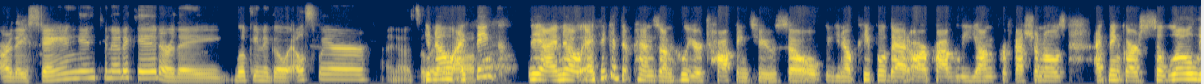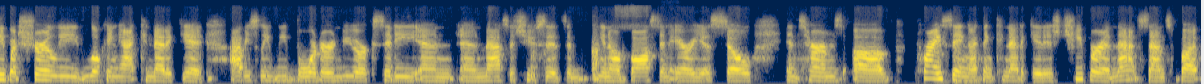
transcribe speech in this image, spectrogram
are they staying in Connecticut? Are they looking to go elsewhere? I know it's you know, off. I think yeah, I know. I think it depends on who you're talking to. So, you know, people that are probably young professionals, I think are slowly but surely looking at Connecticut. Obviously, we border New York City and, and Massachusetts and, you know, Boston areas. So, in terms of pricing, I think Connecticut is cheaper in that sense. But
